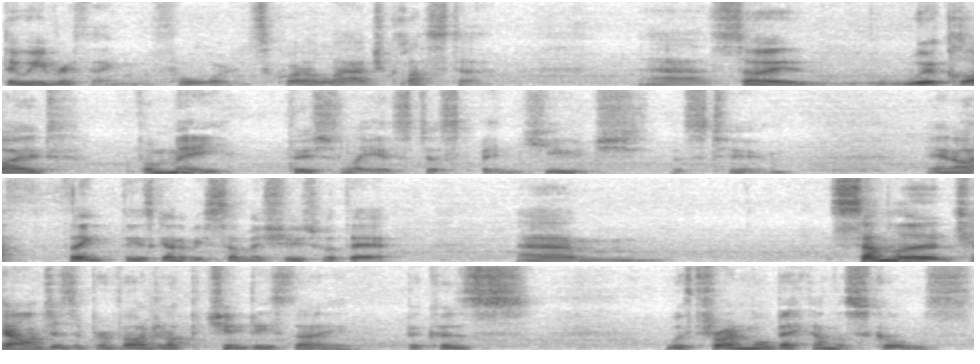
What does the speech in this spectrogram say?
do everything for it's quite a large cluster. Uh, so workload for me personally has just been huge this term, and I think there's going to be some issues with that. Um, some of the challenges have provided opportunities though, because we've thrown more back on the schools,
